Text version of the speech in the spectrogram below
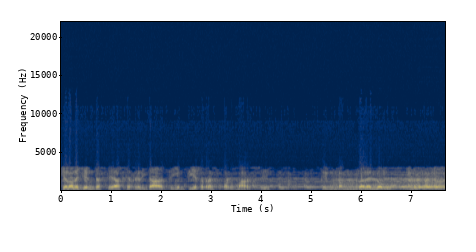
que la leyenda se hace realidad y empieza a transformarse en hombre lobo?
